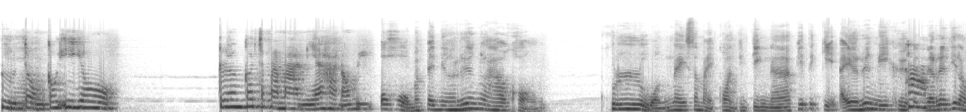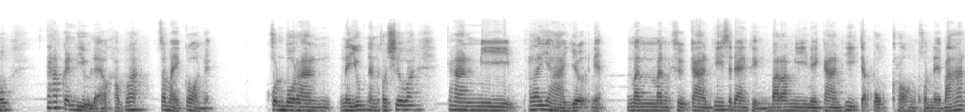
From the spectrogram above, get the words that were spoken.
คือตรงเก้าอี้โยก เรื่องก็จะประมาณนี้ค่ะ น้องวีโอ้โห มันเป็นเรื่องราวของคุณหลวงในสมัยก่อนจริง ๆ นะพี่ติกิไอเรื่องนี้คือค่ะเป็นเรื่องที่เราทราบกันดีอยู่แล้วครับว่าสมัยก่อนเนี่ย คนโบราณในยุคนั้นเขาเชื่อว่า การมีภรรยาเยอะเนี่ย มันมันคือการที่แสดงถึงบารมีในการที่จะปกครองคนในบ้าน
